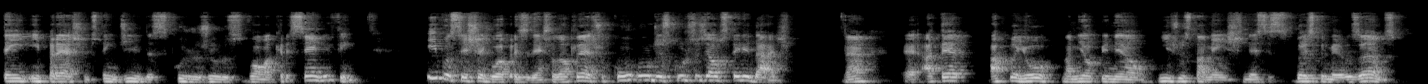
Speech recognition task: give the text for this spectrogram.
tem empréstimos, tem dívidas cujos juros vão acrescendo, enfim. E você chegou à presidência do Atlético com um discurso de austeridade. Né? É, até apanhou, na minha opinião, injustamente nesses dois primeiros anos,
